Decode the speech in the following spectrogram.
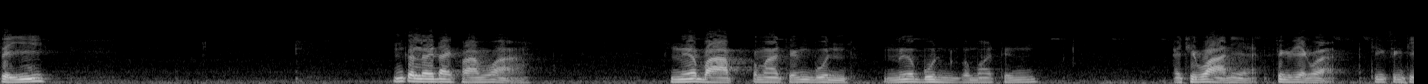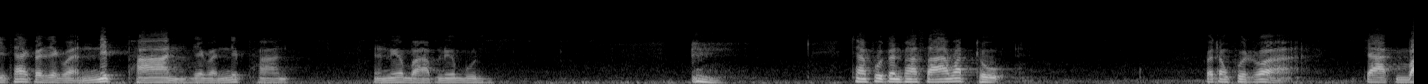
สีมันก็เลยได้ความว่า เนื้อบาปก็มาถึงบุญ เนื้อบุญก็มาถึงไอ้ที่ว่าเนี่ย ซึ่งเรียกว่าทิ้งสิ่งที่แท้ก็เรียกว่า นิพพาน เรียกว่า นิพพาน เนื้อบาปเนื้อบุญ ถ้าพูดเป็นภาษาวัตถุ ก็ต้องพูดว่าจากบ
